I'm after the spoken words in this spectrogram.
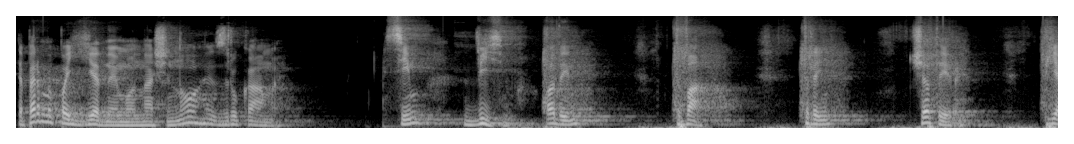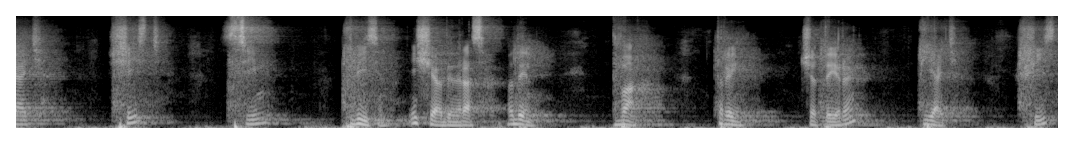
Тепер ми поєднуємо наші ноги з руками. 7, 8. 1, 2, 3, 4, 5, 6, 7, 8. І ще один раз. 1, 2, 3, 4, 5, 6,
